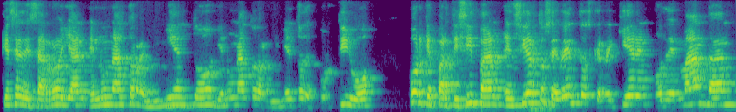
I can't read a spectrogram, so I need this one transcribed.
que se desarrollan en un alto rendimiento y en un alto rendimiento deportivo porque participan en ciertos eventos que requieren o demandan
